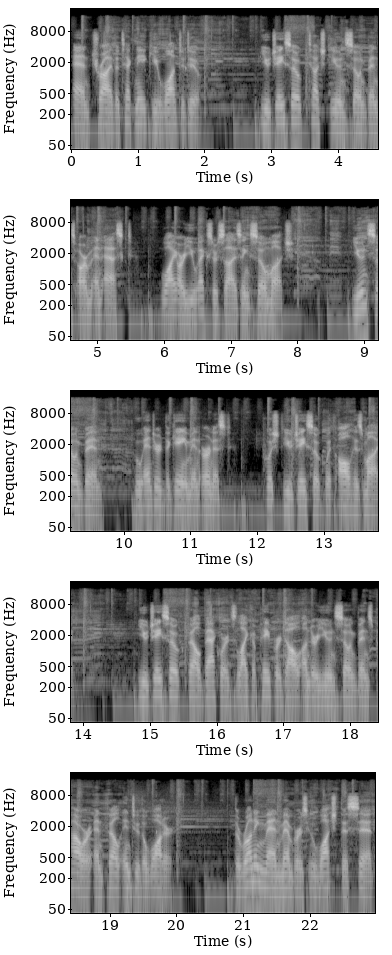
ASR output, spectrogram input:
and try the technique you want to do. Yoo Jae-seok touched Yoon Song-bin's arm and asked, why are you exercising so much? Yoon Song-bin, who entered the game in earnest, pushed Yoo Jae-seok with all his might. Yoo Jae-seok fell backwards like a paper doll under Yoon Song-bin's power and fell into the water. The Running Man members who watched this said,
